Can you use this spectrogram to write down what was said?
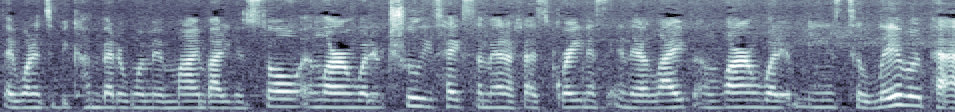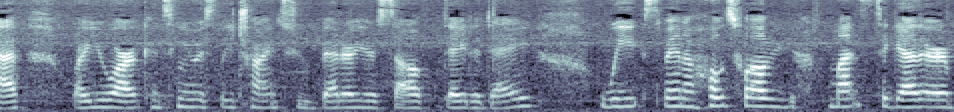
They wanted to become better women, mind, body, and soul, and learn what it truly takes to manifest greatness in their life and learn what it means to live a path where you are continuously trying to better yourself day to day. We spent a whole 12 months together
